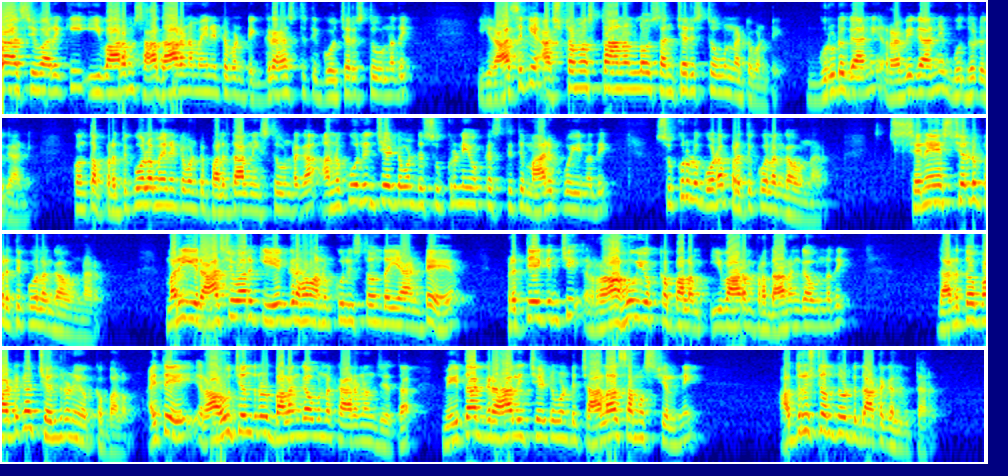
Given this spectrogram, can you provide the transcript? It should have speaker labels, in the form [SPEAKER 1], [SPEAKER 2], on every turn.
[SPEAKER 1] రాశి వారికి ఈ వారం సాధారణమైనటువంటి గ్రహస్థితి గోచరిస్తూ ఉన్నది. ఈ రాశికి అష్టమ స్థానంలో సంచరిస్తూ ఉన్నటువంటి గురుడు కానీ రవి కానీ బుధుడు కానీ కొంత ప్రతికూలమైనటువంటి ఫలితాలను ఇస్తూ ఉండగా అనుకూలించేటువంటి శుక్రుని యొక్క స్థితి మారిపోయినది. శుక్రుడు కూడా ప్రతికూలంగా ఉన్నారు. శనేశ్వరుడు ప్రతికూలంగా ఉన్నారు. మరి ఈ రాశి వారికి ఏ గ్రహం అనుకూలిస్తోందయ్యా అంటే ప్రత్యేకించి రాహు యొక్క బలం ఈ వారం ప్రధానంగా ఉన్నది. దానితో పాటుగా చంద్రుని యొక్క బలం. అయితే రాహుచంద్రుడు బలంగా ఉన్న కారణం చేత మిగతా గ్రహాలు ఇచ్చేటువంటి చాలా సమస్యల్ని అదృష్టంతో దాటగలుగుతారు.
